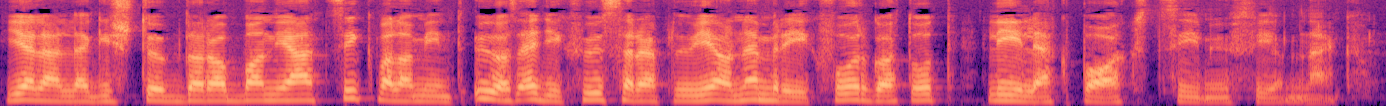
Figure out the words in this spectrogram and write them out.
Jelenleg is több darabban játszik, valamint ő az egyik főszereplője a nemrég forgatott Lélekpark című filmnek.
